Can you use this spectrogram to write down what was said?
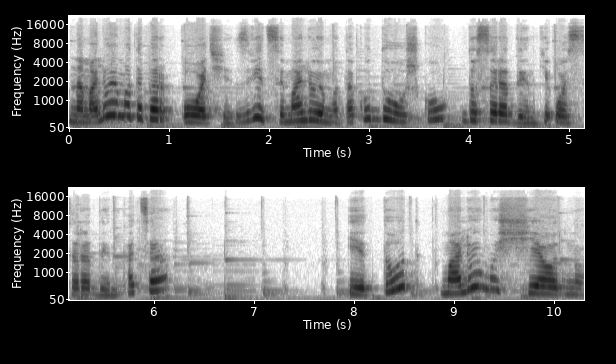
Намалюємо тепер очі. Звідси малюємо таку дужку до серединки. Ось серединка ця. І тут малюємо ще одну.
